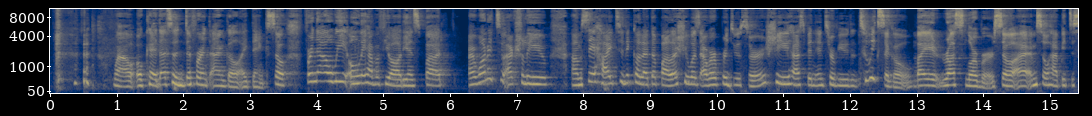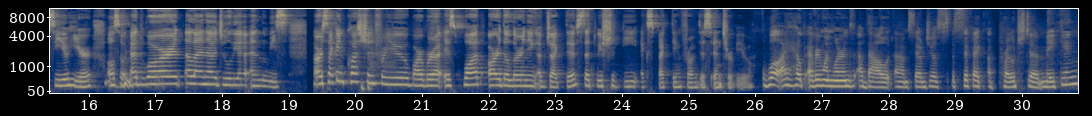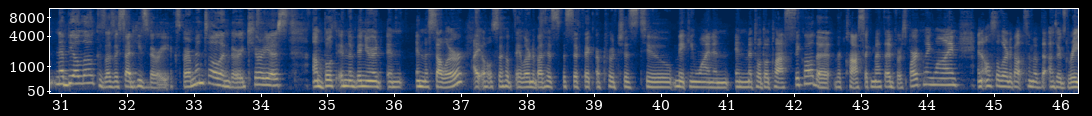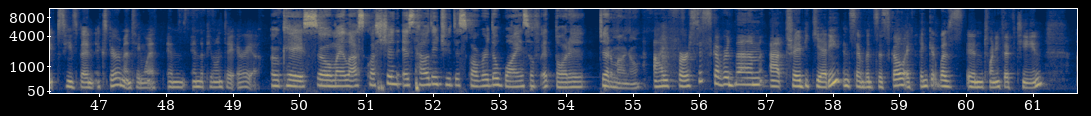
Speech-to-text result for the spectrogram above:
wow, okay, that's a different angle, I think. So for now, we only have a few audience, but I wanted to actually um, say hi to Nicoletta Pala. She was our producer. She has been interviewed two weeks ago by Russ Lorber. So I, am so happy to see you here. Also, Edward, Elena, Julia, and Luis. Our second question for you, Barbara, is what are the learning objectives that we should be expecting from this interview? Well, I hope everyone learns about um, Sergio's specific approach to making Nebbiolo, because as I said, he's very experimental and very curious um, both in the vineyard and in the cellar. I also hope they learn about his specific approaches to making wine in, in metodo classico, the, the classic method for sparkling wine, and also learn about some of the other grapes he's been experimenting with in, in the Piemonte area. Okay, so my last question is how did you discover the wines of Ettore Germano? I first discovered them at Tre Bicchieri in San Francisco. I think it was in 2015.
